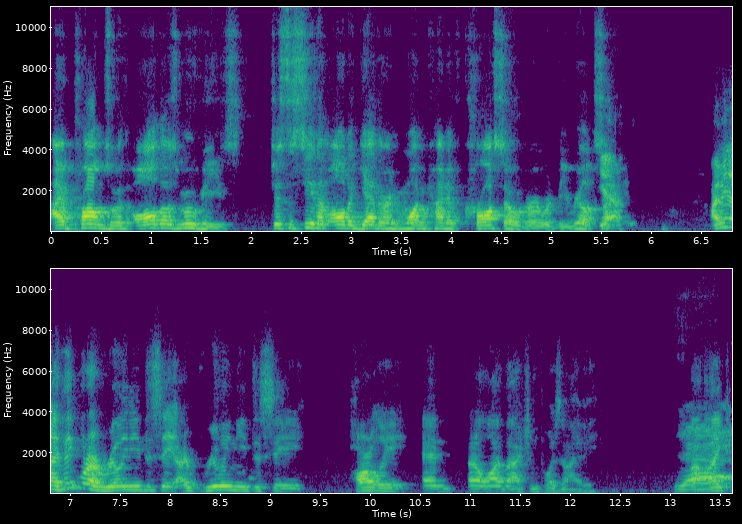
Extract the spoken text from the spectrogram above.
I have problems with all those movies, just to see them all together in one kind of crossover would be real exciting. Yeah. I mean, I think what I really need to see, I really need to see Harley and, and a live action Poison Ivy. Yeah, uh, like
